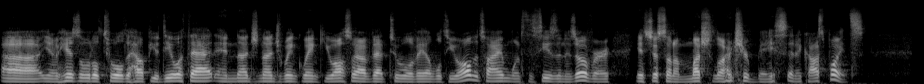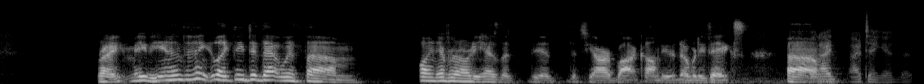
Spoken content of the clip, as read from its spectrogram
Uh, you know, here's a little tool to help you deal with that. And nudge, nudge, wink, wink. You also have that tool available to you all the time once the season is over. It's just on a much larger base and it costs points. Right, maybe. And the thing, like they did that with, um, well, I mean, everyone already has the the the TR bot combi that nobody takes. Um, I, mean, I I take it, but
